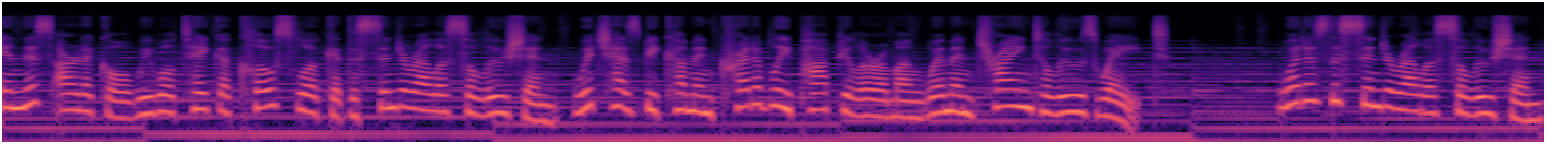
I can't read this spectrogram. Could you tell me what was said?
In this article we will take a close look at the Cinderella solution, which has become incredibly popular among women trying to lose weight. What is the Cinderella solution?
